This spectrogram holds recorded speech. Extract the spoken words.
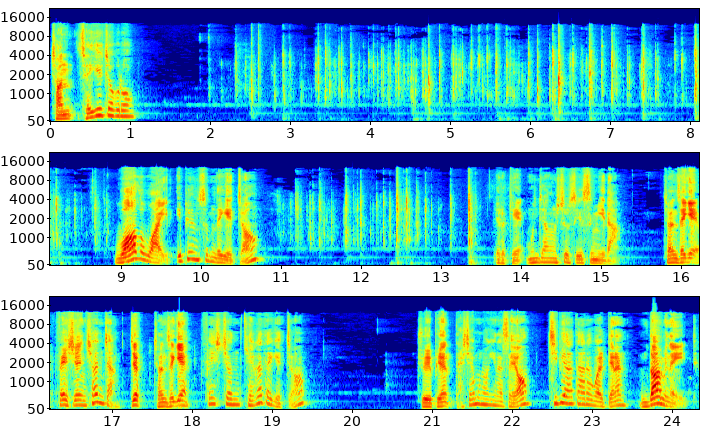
전 세계적으로 worldwide 이 표현 쓰면 되겠죠. 이렇게 문장을 쓸 수 있습니다. 전 세계 패션 현장, 즉 전 세계 패션계가 되겠죠. 주요 표현 다시 한번 확인하세요. 지배하다라고 할 때는 dominate.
